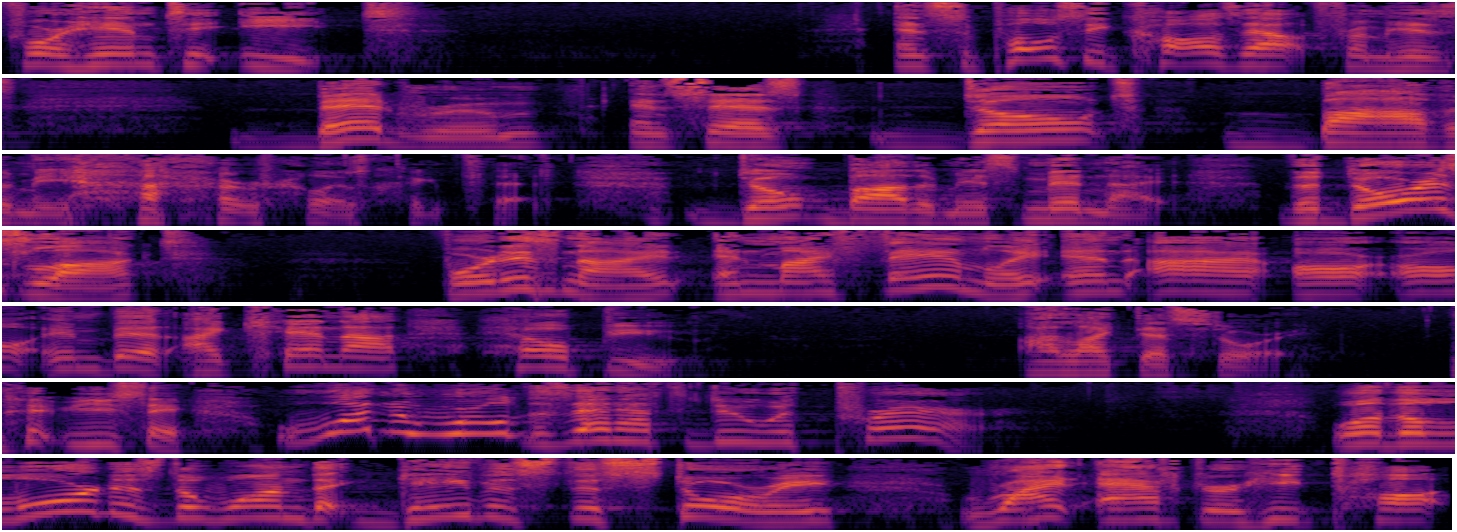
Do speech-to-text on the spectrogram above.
for him to eat. And suppose he calls out from his bedroom and says, Don't bother me. I really like that. Don't bother me. It's midnight. The door is locked for it is night, and my family and I are all in bed. I cannot help you. I like that story. you say, what in the world does that have to do with prayer? Well, the Lord is the one that gave us this story right after he taught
